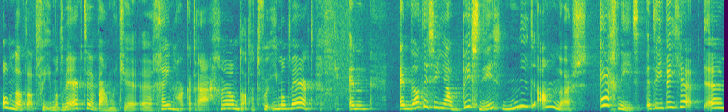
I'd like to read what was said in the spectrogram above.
Omdat dat voor iemand werkte. Waarom moet je eh, geen hakken dragen? Omdat het voor iemand werkt. En, en dat is in jouw business niet anders. Echt niet. Het, weet je, ehm,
